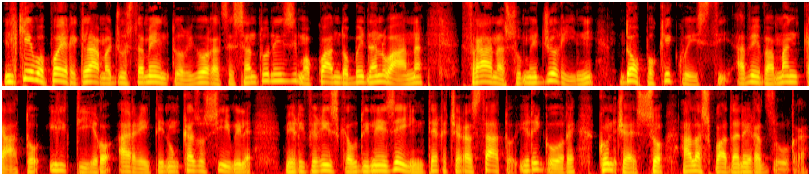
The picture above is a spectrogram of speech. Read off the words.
Il Chievo poi reclama giustamente un rigore al 61esimo quando Benaluan frana su Meggiorini dopo che questi aveva mancato il tiro a rete. In un caso simile, mi riferisco a Udinese Inter, c'era stato il rigore concesso alla squadra nerazzurra.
